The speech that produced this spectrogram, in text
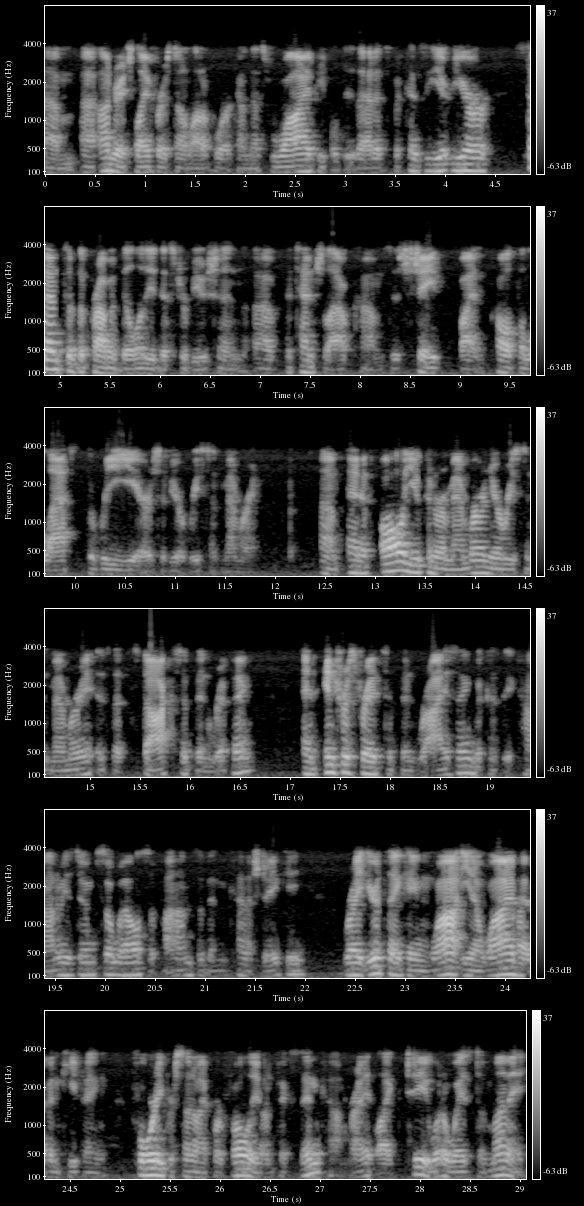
um, uh, Andrei Shleifer has done a lot of work on this. Why people do that? It's because your, your sense of the probability distribution of potential outcomes is shaped by call it the last three years of your recent memory. Um, and if all you can remember in your recent memory is that stocks have been ripping and interest rates have been rising because the economy is doing so well, so bonds have been kind of shaky, right? You're thinking, why, you know, why have I been keeping 40% of my portfolio in fixed income, right? Like, gee, what a waste of money.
